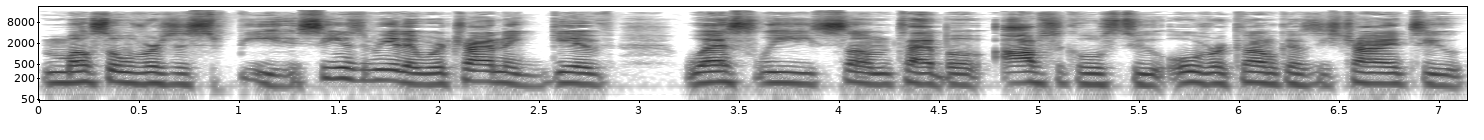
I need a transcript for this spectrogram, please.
Muscle versus speed. It seems to me that we're trying to give Wes Lee some type of obstacles to overcome because he's trying to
